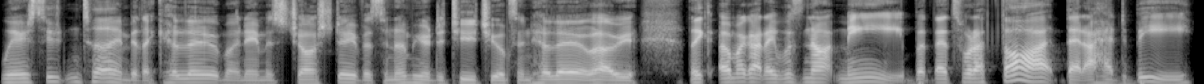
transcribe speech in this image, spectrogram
wear a suit and tie and be like, hello, my name is Josh Davis and I'm here to teach you. And hello, how are you? Like, oh my God, it was not me. But that's what I thought that I had to be.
